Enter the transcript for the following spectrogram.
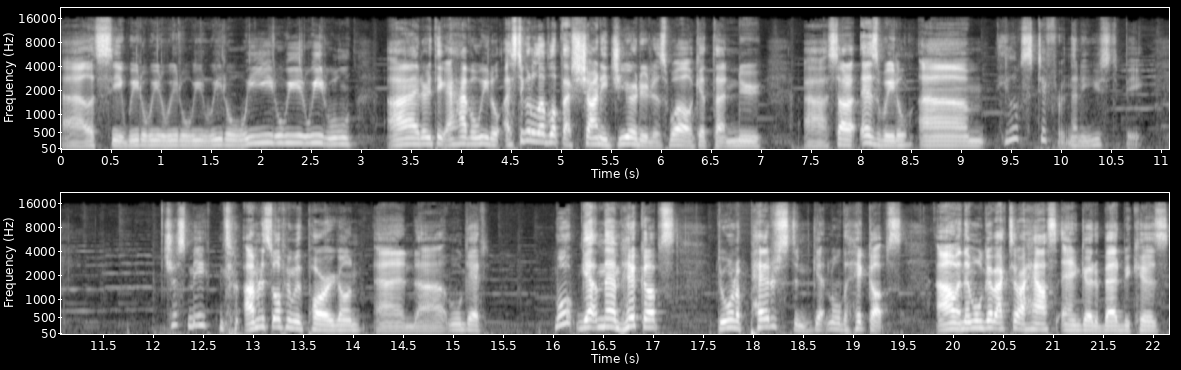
Uh, let's see. Weedle, Weedle, Weedle, Weedle, Weedle, Weedle, Weedle, Weedle. I don't think I have a Weedle. I still gotta level up that shiny Geodude as well. Get that new uh, starter. There's Weedle. Um, he looks different than he used to be. Just me. I'm gonna swap him with Porygon, and uh, we'll get, well, getting them hiccups. Doing a Pedestin, getting all the hiccups. Um, and then we'll go back to our house and go to bed because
